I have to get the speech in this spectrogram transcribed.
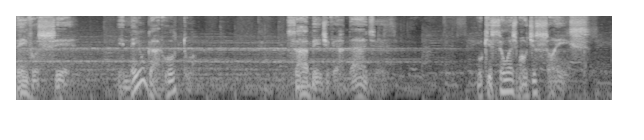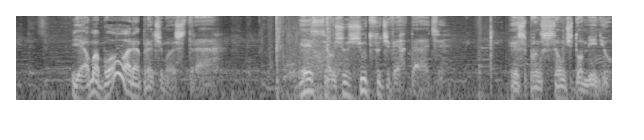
Nem você e nem o garoto sabem de verdade o que são as maldições. E é uma boa hora para te mostrar. Esse é o Jujutsu de verdade. Expansão de domínio.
